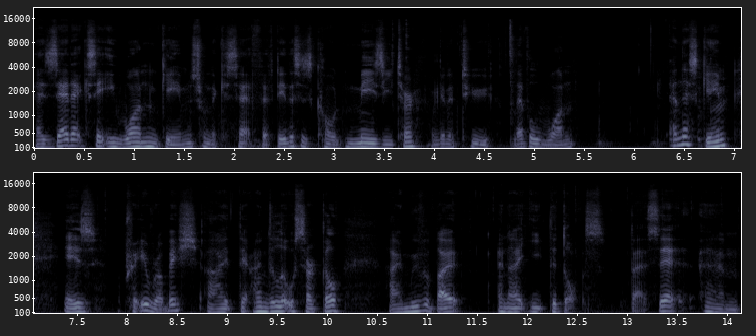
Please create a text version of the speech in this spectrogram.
uh, ZX81 games from the Cassette 50. This is called Maze Eater. I'm going to level 1. And this game is pretty rubbish. I, I'm the little circle. I move about and I eat the dots. That's it. Um,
